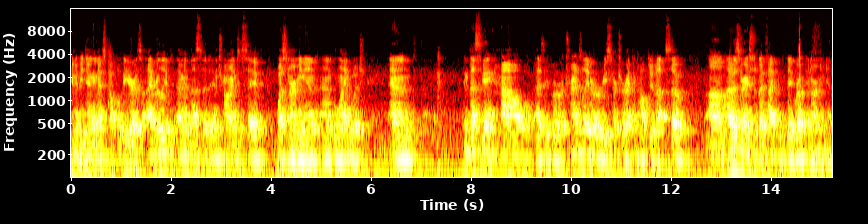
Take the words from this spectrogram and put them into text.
going to be doing the next couple of years, I really am invested in trying to save Western Armenian and the language, and investigating how, as either a translator or a researcher, I can help do that. So um, I was very interested by the fact that they wrote in Armenian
